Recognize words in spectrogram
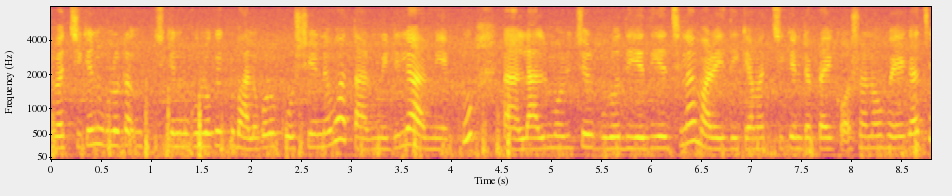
এবার চিকেনগুলোটা, চিকেনগুলোকে একটু ভালো করে কষিয়ে নেব, আর তার মিডিলে আমি একটু লাল মরিচের গুঁড়ো দিয়ে দিয়েছিলাম, আর এইদিকে আমার চিকেনটা প্রায় কষানো হয়ে গেছে।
